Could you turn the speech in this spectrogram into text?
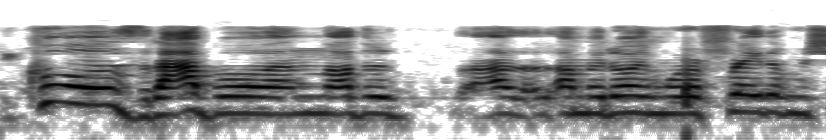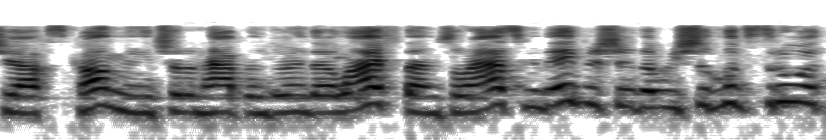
Because Rabbah and other uh, Amiroim were afraid of Mashiach's coming. It shouldn't happen during their lifetime. So we're asking the Abishir that we should live through it.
